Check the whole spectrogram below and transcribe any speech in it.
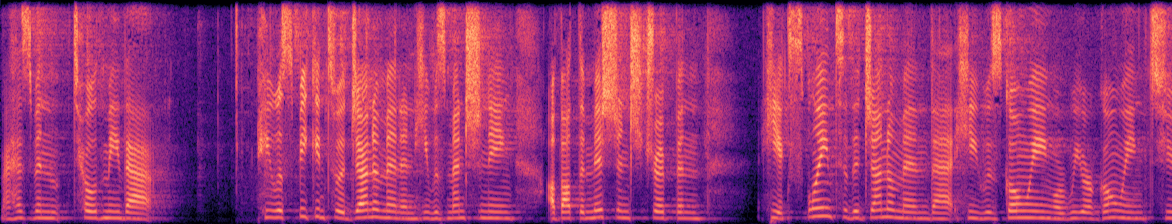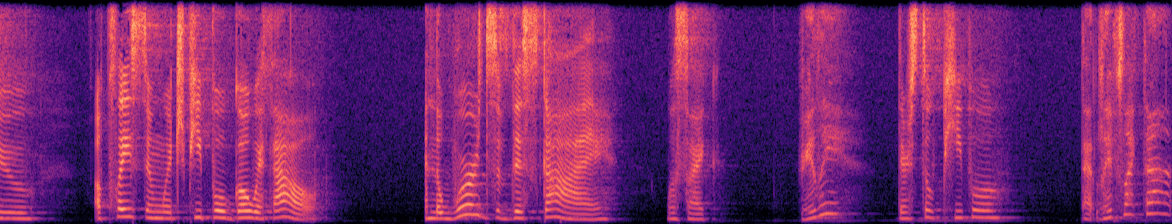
My husband told me that he was speaking to a gentleman and he was mentioning about the mission trip, and he explained to the gentleman that he was going or we are going to a place in which people go without. And the words of this guy was like, Really? There's still people that live like that?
